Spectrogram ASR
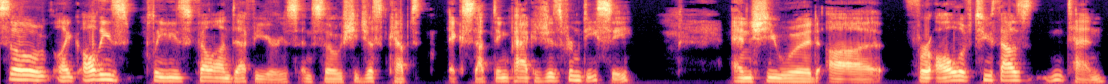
So, like, all these pleas fell on deaf ears, and so she just kept accepting packages from DC. And she would, uh, for all of 2010,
